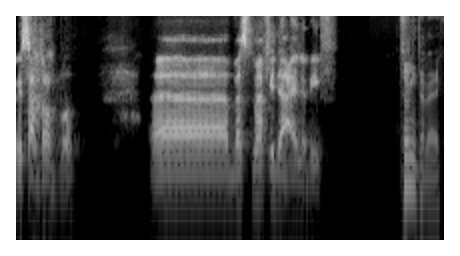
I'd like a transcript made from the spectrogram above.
ويسعد ربه. آه بس ما في داعي ل beef. فهمت عليك.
